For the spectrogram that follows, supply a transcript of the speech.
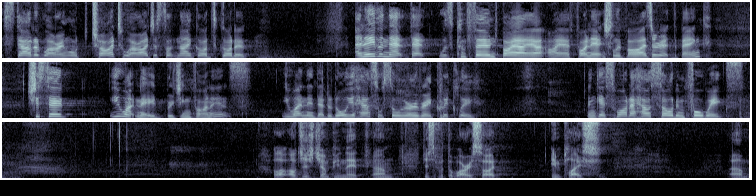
started worrying or tried to worry, I just thought, no, God's got it. And even that, that was confirmed by our, our financial advisor at the bank. She said, You won't need bridging finance. You won't need that at all. Your house will sell very, very quickly. And guess what? Our house sold in four weeks. Well, I'll just jump in there um, just to put the worry side in place. Um,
